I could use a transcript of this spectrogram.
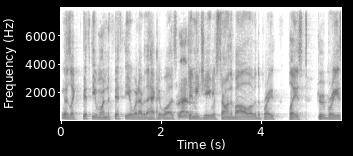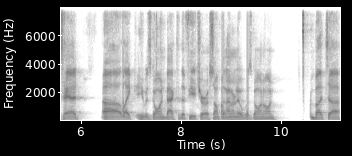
it was like 51 to 50 or whatever the heck it was. Right. Jimmy G was throwing the ball all over the place. Drew Brees had uh, like he was going back to the future or something. I don't know what was going on. But uh,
